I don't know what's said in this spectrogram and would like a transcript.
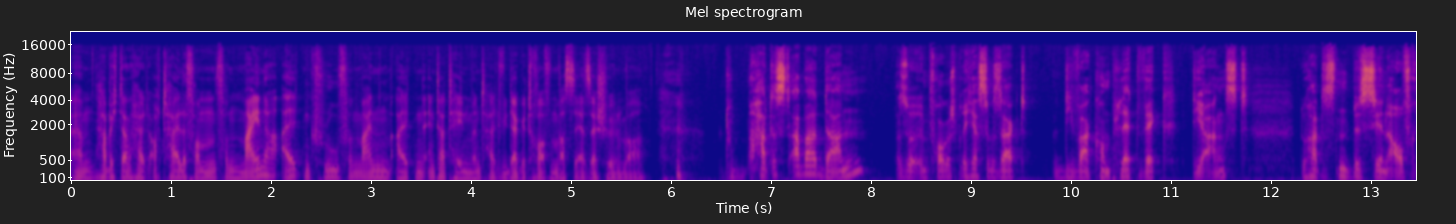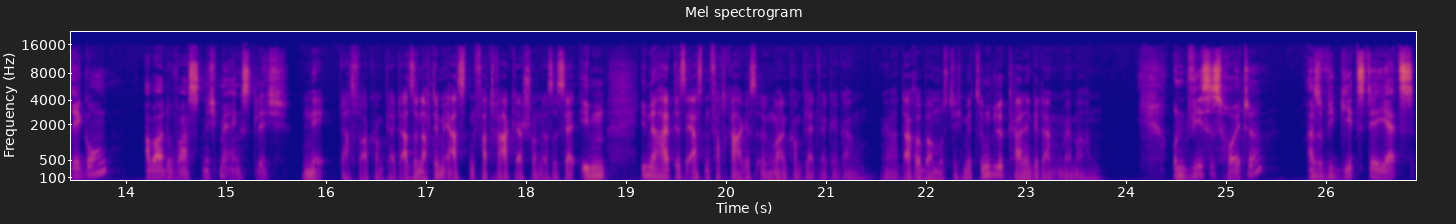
ähm, habe ich dann halt auch Teile vom, von meiner alten Crew, von meinem alten Entertainment halt wieder getroffen, was sehr, sehr schön war. du hattest aber dann, also im Vorgespräch hast du gesagt, die war komplett weg, die Angst. Du hattest ein bisschen Aufregung, aber du warst nicht mehr ängstlich. Nee, das war komplett. Also nach dem ersten Vertrag ja schon. Das ist ja im, innerhalb des ersten Vertrages irgendwann komplett weggegangen. Ja, darüber musste ich mir zum Glück keine Gedanken mehr machen. Und wie ist es heute? Also wie geht's dir jetzt?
